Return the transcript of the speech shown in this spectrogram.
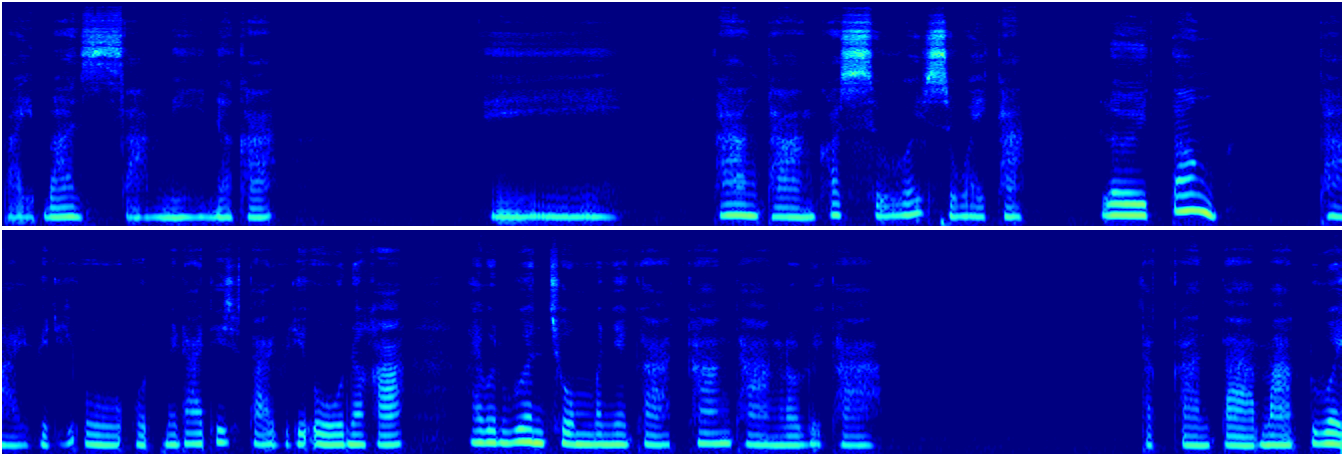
ไปบ้านสามีนะคะนี่ข้างทางก็สวยสวยๆค่ะ เลยต้องถ่ายวิดีโออดไม่ได้ที่จะถ่ายวิดีโอนะคะ ให้เพื่อนๆชมบรรยากาศข้างทางเราเลยค่ะ การตามากด้วย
